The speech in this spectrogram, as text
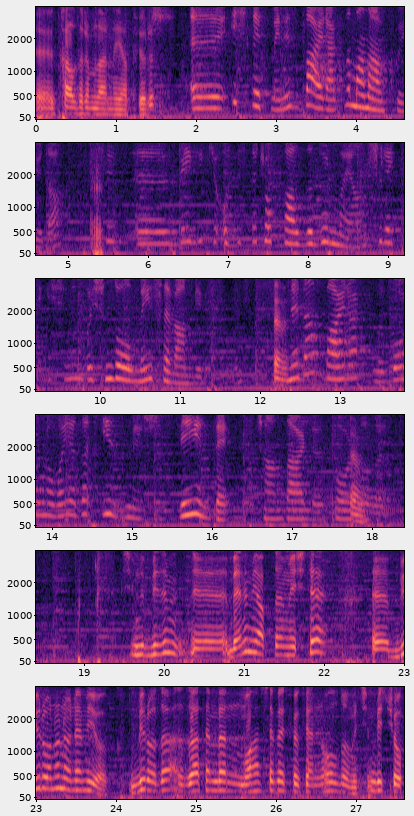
e, kaldırımlarını yapıyoruz. Ee, işletmeniz Bayraklı Manavkuyu'da. Siz e, belli ki ofiste çok fazla durmayan, sürekli işinin başında olmayı seven birisiniz. Evet. Neden Bayraklı, Bornova ya da İzmir değil de Çandarlı, Torbalı? Şimdi bizim e, benim yaptığım işte e, büronun önemi yok. Büroda zaten ben muhasebe kökenli olduğum için birçok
